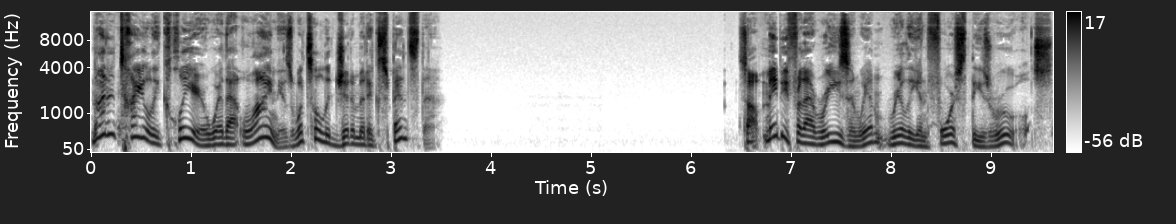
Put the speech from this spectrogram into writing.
not entirely clear where that line is. What's a legitimate expense then? So maybe for that reason, we haven't really enforced these rules.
